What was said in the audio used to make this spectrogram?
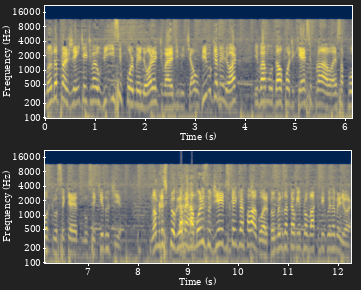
manda pra gente, a gente vai ouvir. E se for melhor, a gente vai admitir ao vivo que é melhor e vai mudar o podcast pra essa porra que você quer, não sei o que, do dia. O nome desse programa é Ramones do Dia e disso que a gente vai falar agora. Pelo menos até alguém provar que tem coisa melhor.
